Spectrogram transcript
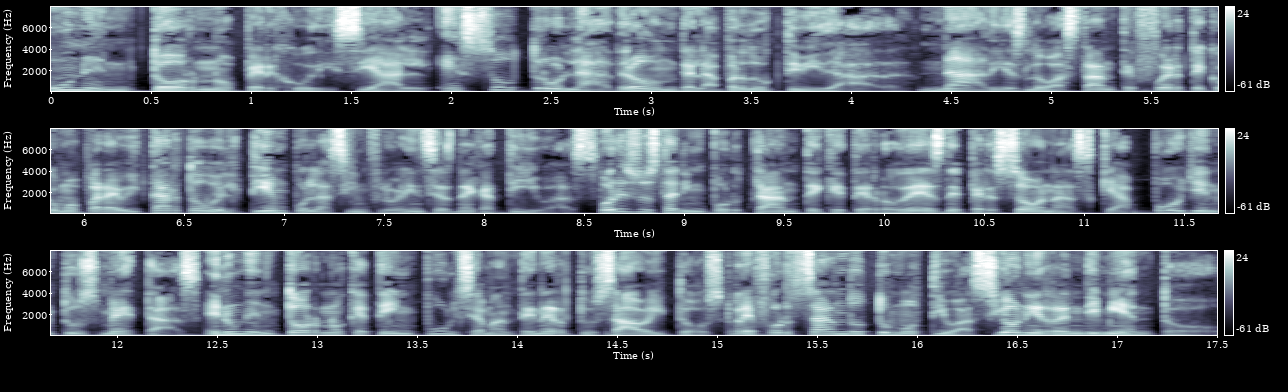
Un entorno perjudicial es otro ladrón de la productividad. Nadie es lo bastante fuerte como para evitar todo el tiempo las influencias negativas. Por eso es tan importante que te rodees de personas que apoyen tus metas en un entorno que te impulse a mantener tus hábitos, reforzando tu motivación y rendimiento.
